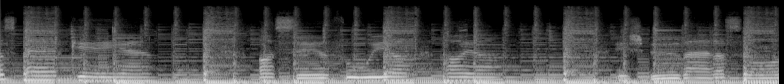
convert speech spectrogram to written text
az erkélyen A szél fújja hajam És ő válaszol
